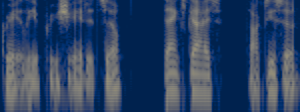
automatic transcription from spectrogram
greatly appreciated. So thanks, guys. Talk to you soon.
